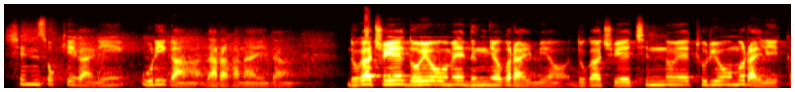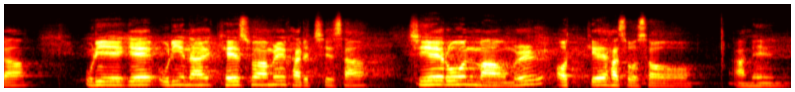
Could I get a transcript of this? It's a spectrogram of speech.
신속기간이 우리가 날아가나이다. 누가 주의 노여움의 능력을 알며 누가 주의 진노의 두려움을 알리까? 우리에게 우리 날 개수함을 가르치사 지혜로운 마음을 얻게 하소서. 아멘.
